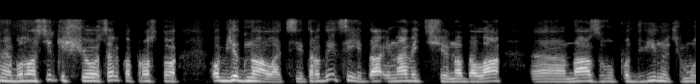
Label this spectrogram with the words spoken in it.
е, Було настільки, що церква просто об'єднала ці традиції, да, і навіть надала е, назву подвійну цьому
